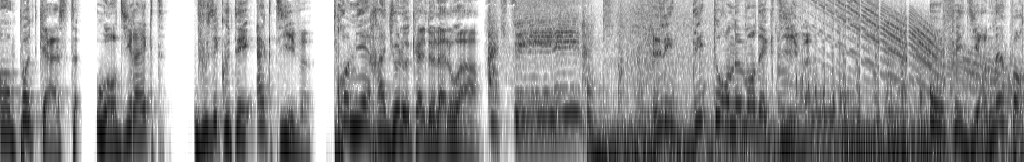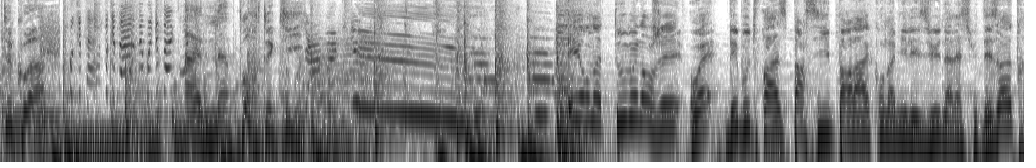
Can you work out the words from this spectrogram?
En podcast ou en direct, vous écoutez Active, première radio locale de la Loire. Active. Les détournements d'Active. On fait dire n'importe quoi à n'importe qui. Et on a tout mélangé. Ouais, des bouts de phrases par-ci, par-là qu'on a mis les unes à la suite des autres.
